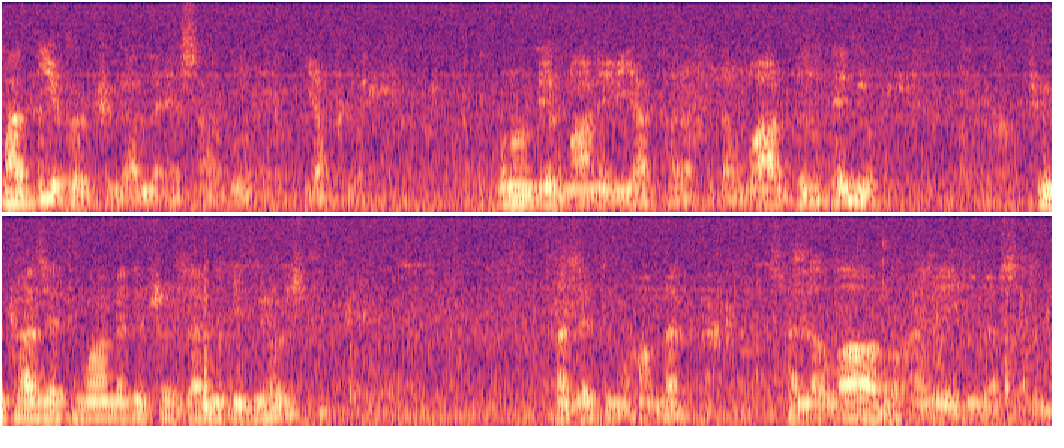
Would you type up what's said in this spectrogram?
maddi ölçülerle hesabı yapıyoruz. Bunun bir maneviyat tarafı da vardır demiyoruz. Çünkü Hz. Muhammed'in sözlerini bilmiyoruz ki. Hz. Muhammed sallallahu aleyhi ve sellem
